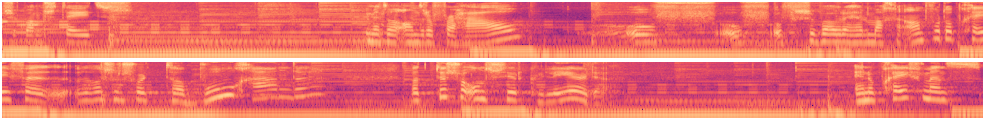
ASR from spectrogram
Ze kwam steeds met een ander verhaal. Of, of, of ze wou er helemaal geen antwoord op geven. Er was een soort taboe gaande wat tussen ons circuleerde. En op een gegeven moment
